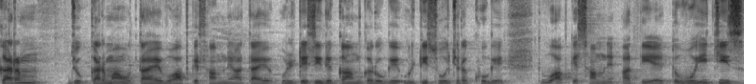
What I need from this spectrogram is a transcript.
कर्म, जो कर्मा होता है, वो आपके सामने आता है। उल्टे सीधे काम करोगे, उल्टी सोच रखोगे तो वो आपके सामने आती है। तो वही चीज़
